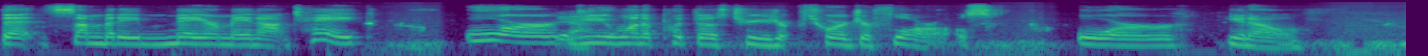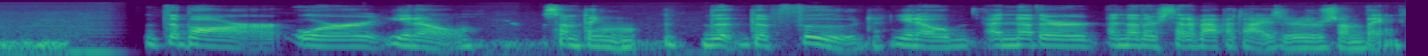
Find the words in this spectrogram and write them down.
that somebody may or may not take, or Yeah. do you want to put those to your, towards your florals, or you know, the bar, or you know, something the the food, you know, another another set of appetizers or something,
